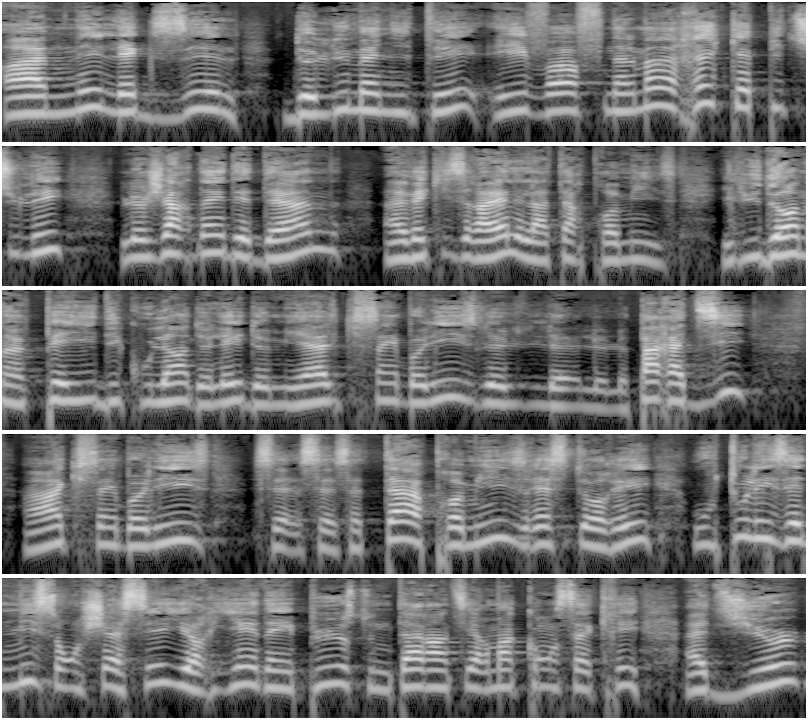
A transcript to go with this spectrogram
a amené l'exil de l'humanité et va finalement récapituler le jardin d'Éden avec Israël et la terre promise. Il lui donne un pays découlant de lait et de miel qui symbolise le, paradis, hein, qui symbolise cette terre promise, restaurée, où tous les ennemis sont chassés, il n'y a rien d'impur, c'est une terre entièrement consacrée à Dieu.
